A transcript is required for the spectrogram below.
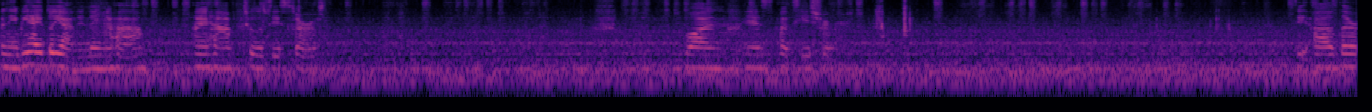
อันนี้พี่ให้ตัวอย่างนิดนึงนะคะ I have two sisters one is a teacher the other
